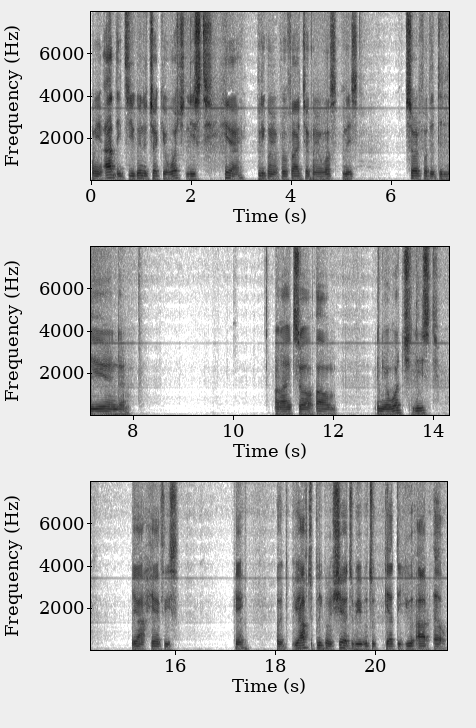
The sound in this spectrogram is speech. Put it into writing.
when you add it you're going to check your watch list here. Click on your profile check on your watch list. Sorry for the delay and uh, all right. So um in your watch list. Yeah here it is. Okay. But you have to click on share to be able to get the url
